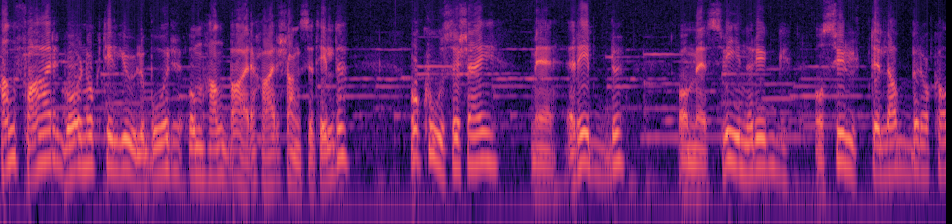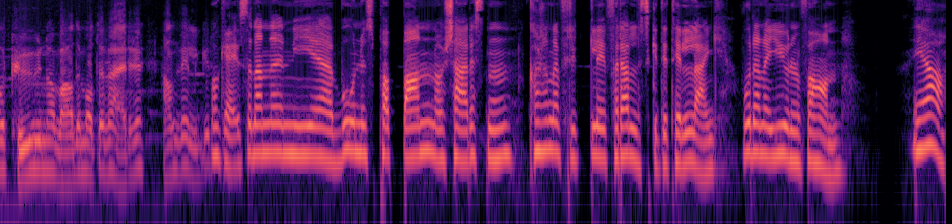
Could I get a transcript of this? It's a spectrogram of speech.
Han far går nok til julebord om han bare har sjanse til det, og koser seg med ribbe og med svinerygg og syltelabber og kalkun og hva det måtte være han velger. Ok, Så denne nye bonuspappaen og kjæresten, kanskje han er fryktelig forelsket i tillegg. Hvordan er julen for han? Ja,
